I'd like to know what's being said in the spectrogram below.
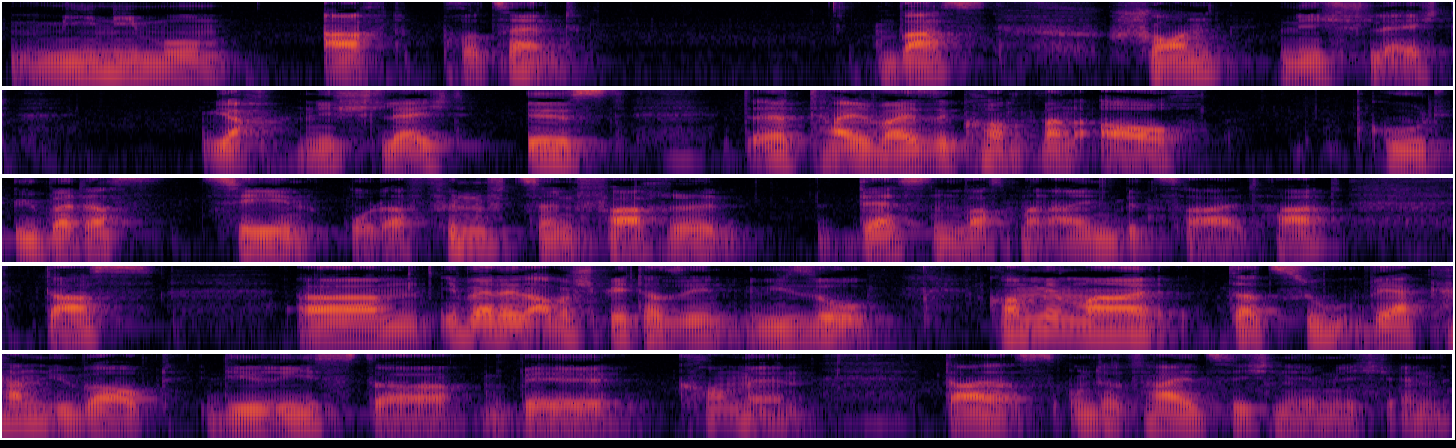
Minimum 8%. Was schon nicht schlecht, ja, nicht schlecht ist. Äh, teilweise kommt man auch gut über das 10 oder 15-fache dessen, was man einbezahlt hat. Das, ähm, ihr werdet aber später sehen, wieso. Kommen wir mal dazu, wer kann überhaupt die Riester bekommen? Das unterteilt sich nämlich in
